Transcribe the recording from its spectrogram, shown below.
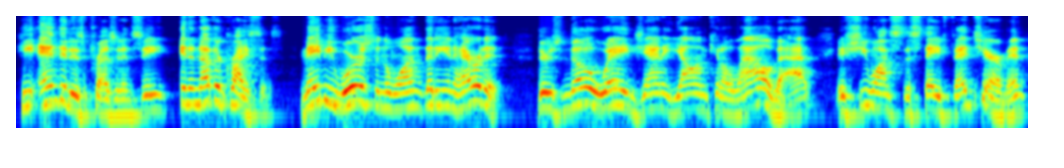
he ended his presidency in another crisis, maybe worse than the one that he inherited? There's no way Janet Yellen can allow that if she wants to stay Fed chairman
